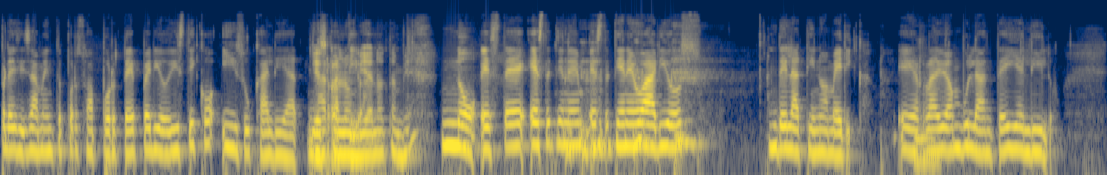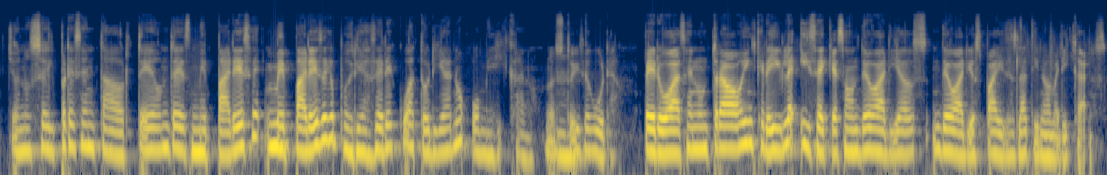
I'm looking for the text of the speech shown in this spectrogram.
precisamente por su aporte periodístico y su calidad. ¿Y es colombiano también? No, este, este, tiene, este tiene varios de Latinoamérica, eh, Radio Ambulante y El Hilo. Yo no sé el presentador de dónde es, me parece, me parece que podría ser ecuatoriano o mexicano, no estoy segura pero hacen un trabajo increíble y sé que son de varios, de varios países latinoamericanos.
